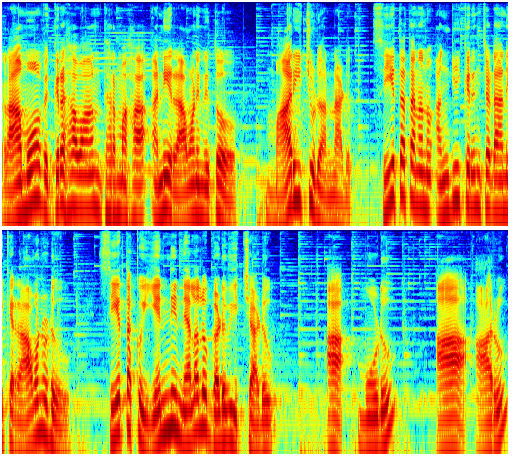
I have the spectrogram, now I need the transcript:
రామో విగ్రహవాన్ ధర్మ అని రావణునితో మారీచుడు అన్నాడు. సీత తనను అంగీకరించడానికి రావణుడు సీతకు ఎన్ని నెలలు గడువు ఇచ్చాడు? ఆ మూడు ఆ ఆరు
